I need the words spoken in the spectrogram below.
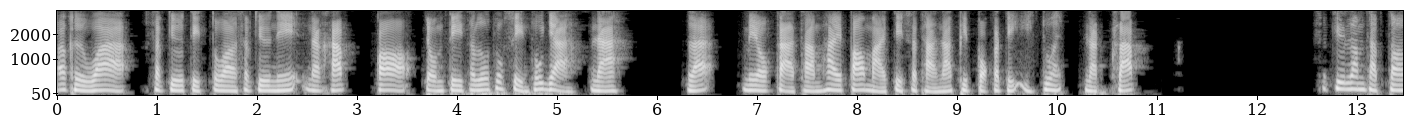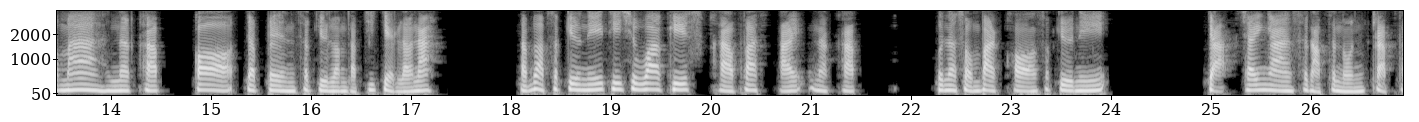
ก็คือว่าสกิลติดตัวสกิลนี้นะครับ ก็โจมตีทะลุทุกสิ่งทุกอย่างนะ และมีโอกาสทำให้เป้าหมายติดสถานะผิดปกติอีกด้วยนะครับสกิลลำดับต่อมานะครับ ก็จะเป็นสกิลลำดับที่ 7 แล้วนะสำหรับสกิลนี้ที่ชื่อว่า Kiss c a f a s t i นะครับ คุณสมบัติของสกิลนี้ จะใช้งานสนับสนุนกับส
